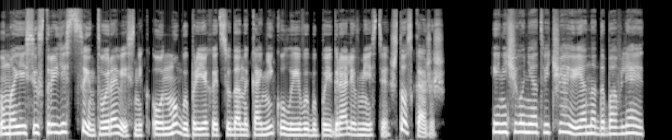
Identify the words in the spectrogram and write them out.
«У моей сестры есть сын, твой ровесник. Он мог бы приехать сюда на каникулы, и вы бы поиграли вместе. Что скажешь?» Я ничего не отвечаю, и она добавляет,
